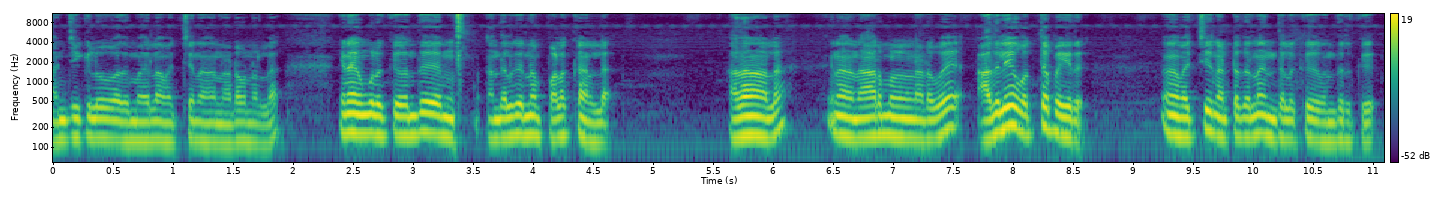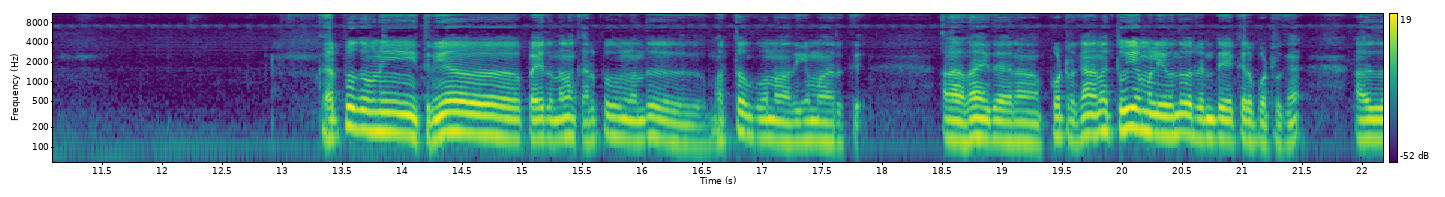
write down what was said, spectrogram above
அஞ்சு கிலோ அது மாதிரிலாம் வச்சு நான் நடவு நடல ஏன்னா உங்களுக்கு வந்து அந்த அளவுக்கு இன்னும் பழக்கம் இல்லை. அதனால் நான் நார்மல் நடவு அதுலேயே ஒத்த பயிர் வச்சு நட்டதெல்லாம் இந்த அளவுக்கு வந்திருக்கு. கருப்பு கவுனி எத்தனையோ பயிர் இருந்தாலும் கருப்பு கவுனி வந்து மொத்த குணம் அதிகமாக இருக்குது அதான் தான் இதை நான் போட்டிருக்கேன். அது மாதிரி தூயமல்லி வந்து ஒரு ரெண்டு ஏக்கர் போட்டிருக்கேன். அது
